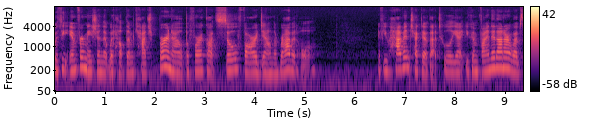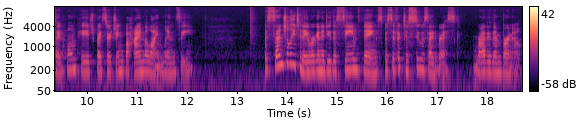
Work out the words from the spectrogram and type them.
with the information that would help them catch burnout before it got so far down the rabbit hole. If you haven't checked out that tool yet, you can find it on our website homepage by searching Behind the Line Lindsay. Essentially, today we're going to do the same thing specific to suicide risk rather than burnout,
